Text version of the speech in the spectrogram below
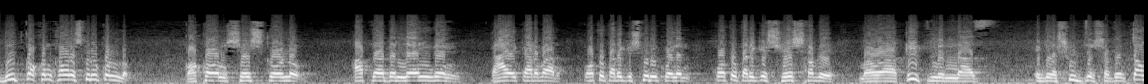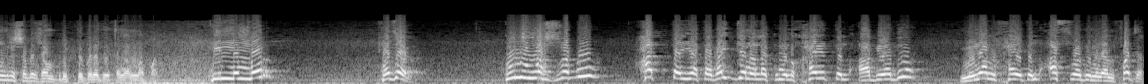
দুধ কখন খাওয়ানো শুরু করল? কখন শেষ করল? আপনাদের লেনদেন কায় কারবার কত তারিখে শুরু করলেন? কত তারিখে শেষ হবে? মাওয়াকিত লিন্নাস, এগুলা সূর্যের সাথে, চন্দ্রের সাথে সম্পৃক্ত করে দিয়েছেন আল্লাহ পাক। তিন নম্বর, ফজর। কুলু ওয়াশরাবু হাত্তা ইয়াতাবায়্যানা লাকুমুল খায়তুল আবিয়াদু মিনাল খায়তুল আসওয়াদি মিনাল ফজর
